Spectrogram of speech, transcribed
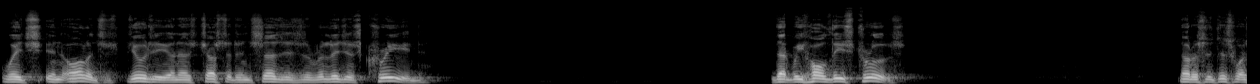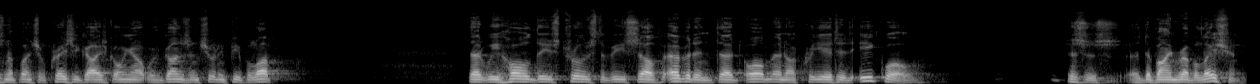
which in all its beauty and as Chesterton says is a religious creed, that we hold these truths. Notice that this wasn't a bunch of crazy guys going out with guns and shooting people up. That we hold these truths to be self evident that all men are created equal. This is a divine revelation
